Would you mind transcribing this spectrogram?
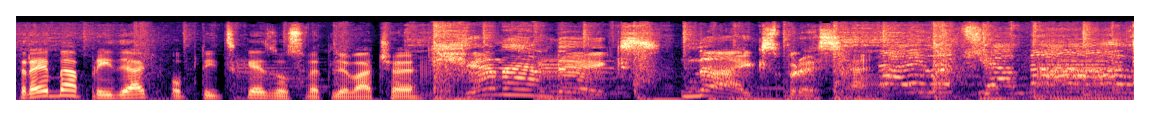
treba pridať optické zosvetľovače. Chemendex na Expresse. Najlepšia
